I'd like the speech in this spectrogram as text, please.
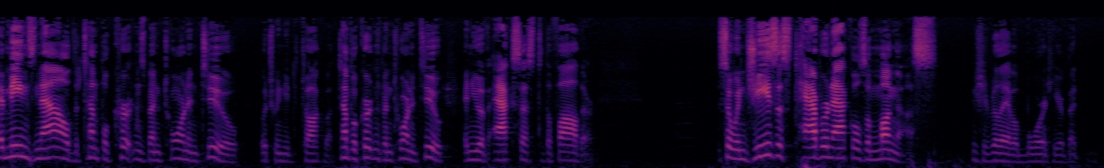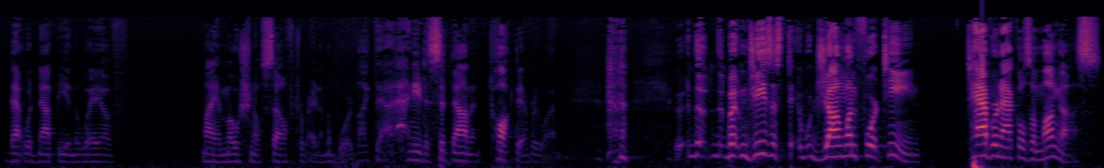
It means now the temple curtain's been torn in two, which we need to talk about. Temple curtain's been torn in two, and you have access to the Father. So when Jesus tabernacles among us, we should really have a board here, but that would not be in the way of my emotional self to write on the board like that. I need to sit down and talk to everyone. The- the- but when Jesus, John 1.14, tabernacles among us,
